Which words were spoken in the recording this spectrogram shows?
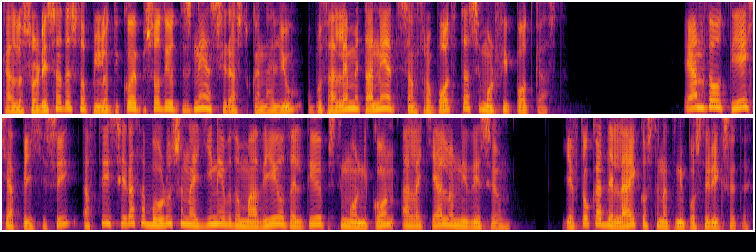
Καλωσορίσατε στο πιλωτικό επεισόδιο της νέας σειράς του καναλιού, όπου θα λέμε τα νέα της ανθρωπότητας σε μορφή podcast. Εάν δω ότι έχει απήχηση, αυτή η σειρά θα μπορούσε να γίνει εβδομαδιαίο δελτίο επιστημονικών αλλά και άλλων ειδήσεων. Γι' αυτό κάντε like ώστε να την υποστηρίξετε.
